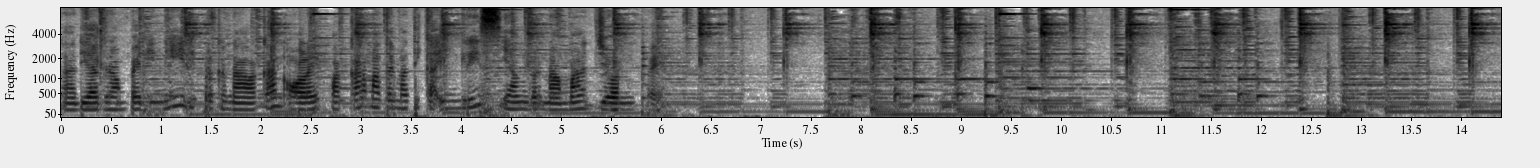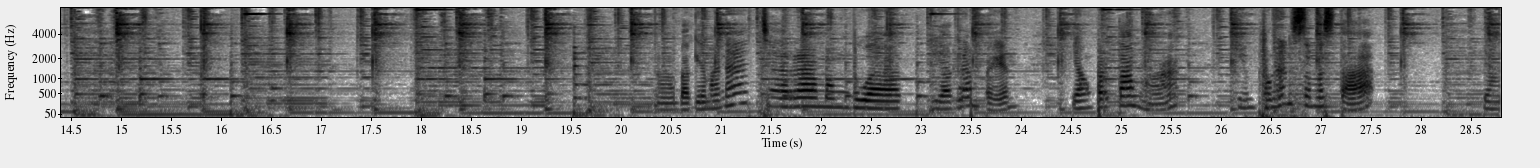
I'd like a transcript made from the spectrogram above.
Nah, diagram pen ini diperkenalkan oleh pakar matematika Inggris yang bernama John Penn. Bagaimana cara membuat diagram pen? Yang pertama, himpunan semesta yang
